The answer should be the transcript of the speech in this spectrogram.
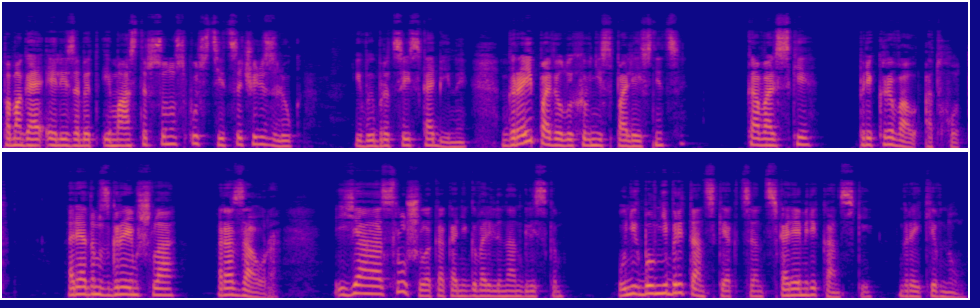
помогая Элизабет и Мастерсону спуститься через люк и выбраться из кабины. Грей повел их вниз по лестнице. Ковальский прикрывал отход. Рядом с Греем шла Розаура. Я слушала, как они говорили на английском. У них был не британский акцент, скорее американский. Грей кивнул.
